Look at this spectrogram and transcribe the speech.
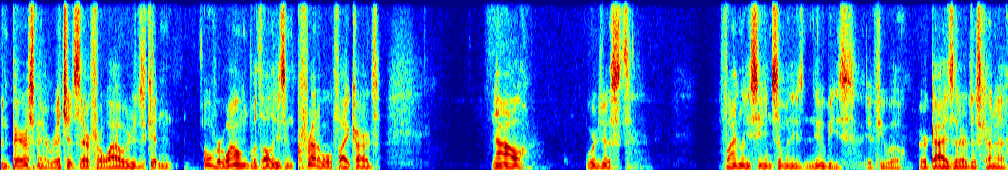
embarrassment of riches there for a while we were just getting overwhelmed with all these incredible fight cards now we're just finally seeing some of these newbies if you will or guys that are just kind of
